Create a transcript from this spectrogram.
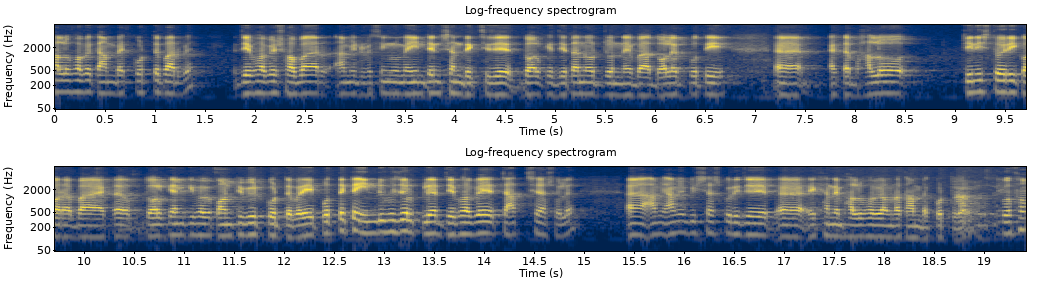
ভালোভাবে কামব্যাক করতে পারবে। যেভাবে সবার আমি ড্রেসিং রুমে ইন্টেনশন দেখছি যে দলকে জেতানোর জন্য বা দলের প্রতি একটা ভালো জিনিস তৈরি করা বা একটা দলকে আমি কীভাবে কন্ট্রিবিউট করতে পারি, এই প্রত্যেকটা ইন্ডিভিজুয়াল প্লেয়ার যেভাবে চাচ্ছে আসলে আমি আমি বিশ্বাস করি যে এখানে ভালোভাবে আমরা কামব্যাক করতে পারব। প্রথম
